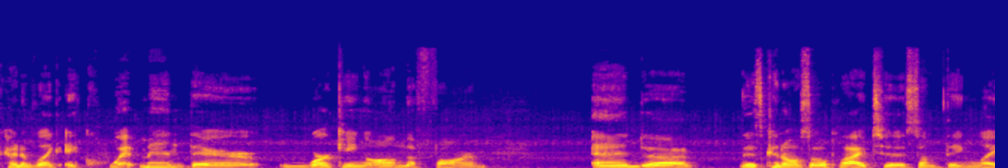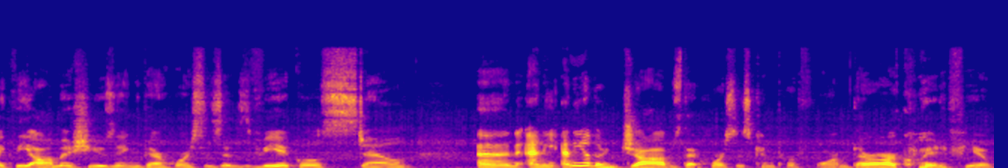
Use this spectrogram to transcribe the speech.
kind of like equipment. They're working on the farm. And uh, this can also apply to something like the Amish using their horses as vehicles still, and any, any other jobs that horses can perform. There are quite a few.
